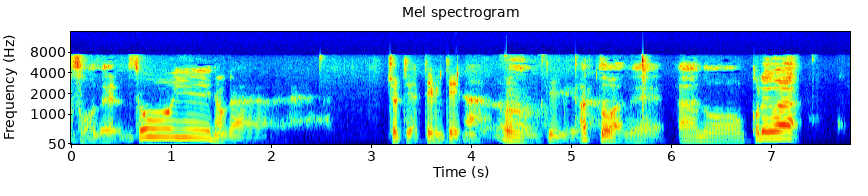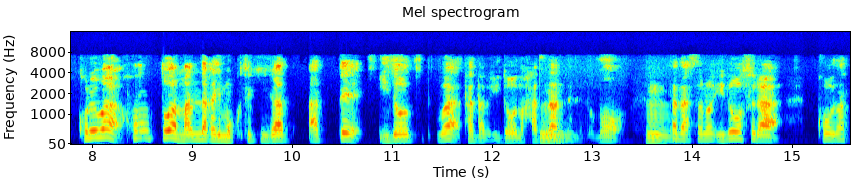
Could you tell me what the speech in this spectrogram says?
そうね。そういうのが、ちょっとやってみてえなうん。っていう。あとはね、あの、これは、これは本当は真ん中に目的があって、移動はただの移動のはずなんだけども、うん、ただその移動すら、こうな、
